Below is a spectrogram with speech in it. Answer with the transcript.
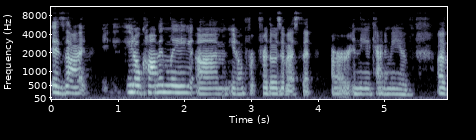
is that, you know, commonly, um, you know, for, for those of us that are in the Academy of, of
